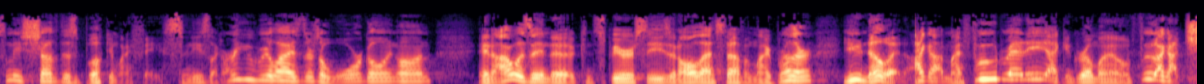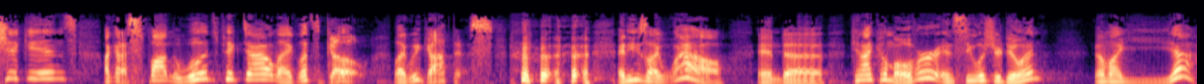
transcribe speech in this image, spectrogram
somebody shoved this book in my face. And he's like, are you realize there's a war going on? And I was into conspiracies and all that stuff. I'm like, brother, you know it. I got my food ready. I can grow my own food. I got chickens. I got a spot in the woods picked out. Like, let's go. Like, we got this. and he's like, wow. And, uh, can I come over and see what you're doing? And I'm like, yeah,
